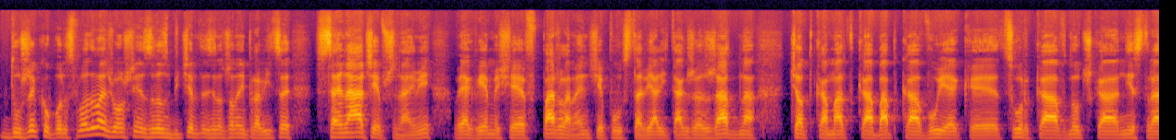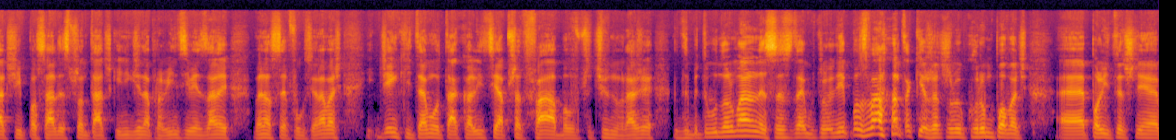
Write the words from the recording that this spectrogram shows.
duże kłopoty spowodować, łącznie z rozbiciem tej Zjednoczonej Prawicy w Senacie przynajmniej, bo jak wiemy się w parlamencie poustawiali tak, że żadna ciotka, matka, babka, wujek, e, córka, wnuczka nie straci posady sprzątaczki nigdzie na prowincji, więc dalej będą sobie funkcjonować. Dzięki temu ta koalicja przetrwała, bo w przeciwnym razie, gdyby to był normalny system, który nie pozwala na takie rzeczy, żeby korumpować e, politycznie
